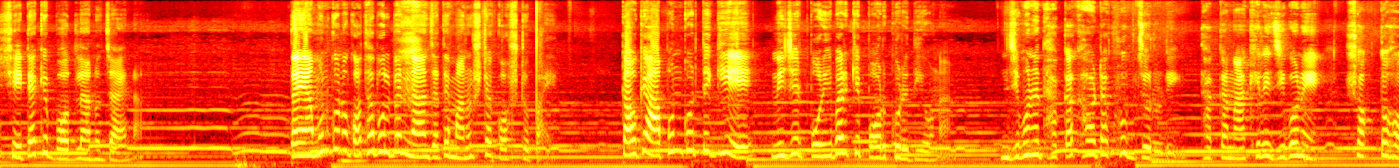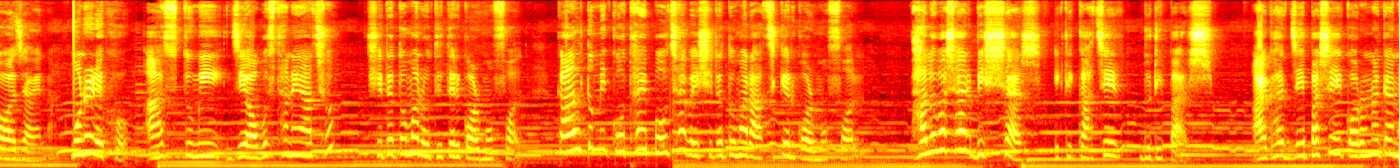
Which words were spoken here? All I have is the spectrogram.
সেটাকে বদলানো যায় না। তাই এমন কোনো কথা বলবেন না যাতে মানুষটা কষ্ট পায়। কাউকে আপন করতে গিয়ে নিজের পরিবারকে পর করে দিও না। জীবনে ধাক্কা খাওয়াটা খুব জরুরি। ধাক্কা না খেলে জীবনে শক্ত হওয়া যায় না। মনে রেখো, আজ তুমি যে অবস্থানে আছো, সেটা তোমার অতীতের কর্মফল। কাল তুমি কোথায় পৌঁছাবে সেটা তোমার আজকের কর্মফল। ভালোবাসা আর বিশ্বাস একটি কাচের দুটি পাশ। আঘাত যে পাশে করো না কেন,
